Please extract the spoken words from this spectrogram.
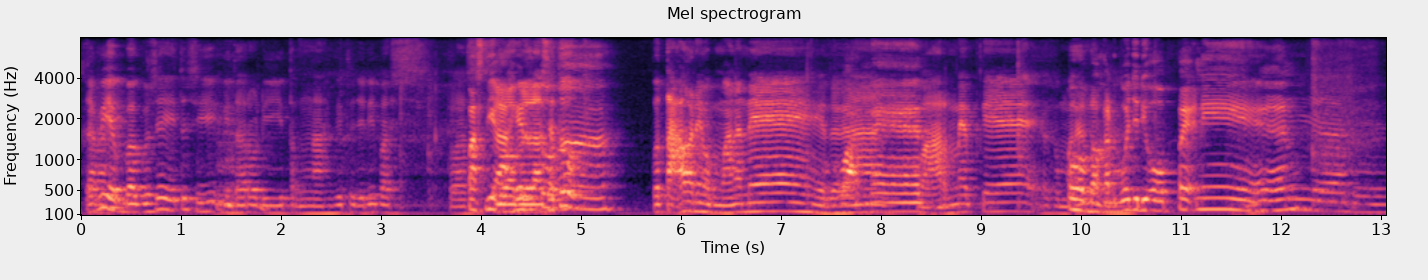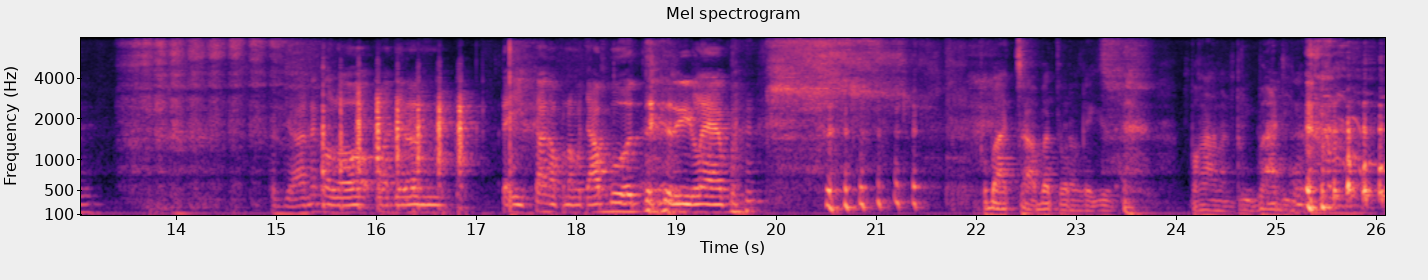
Tapi ya bagusnya itu sih ditaruh di tengah gitu. Jadi pas kelas Pas di akhir 12 tuh, tuh ah. gue tahu nih mau ke mana nih gitu Warnet. kan warnet kek ke mana Oh, bakat gue jadi OP nih, ya kan? iya kerjaannya kalau pelajaran TIK nggak pernah mau cabut dari lab. Kebaca banget orang kayak gitu. Pengalaman pribadi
